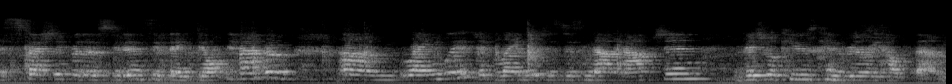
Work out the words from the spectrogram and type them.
especially for those students if they don't have um, language. If language is just not an option, visual cues can really help them.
